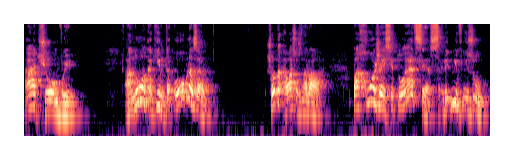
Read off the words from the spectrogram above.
а о чем вы. Оно каким-то образом что-то о вас узнавало. Похожая ситуация с людьми внизу.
